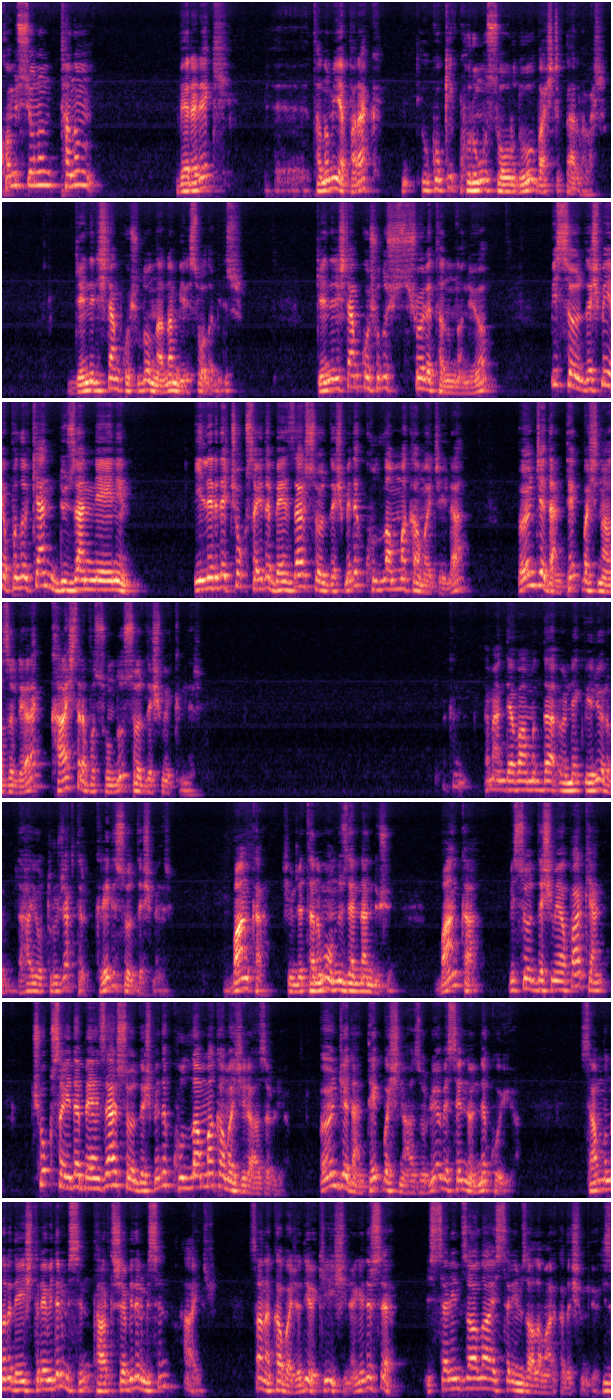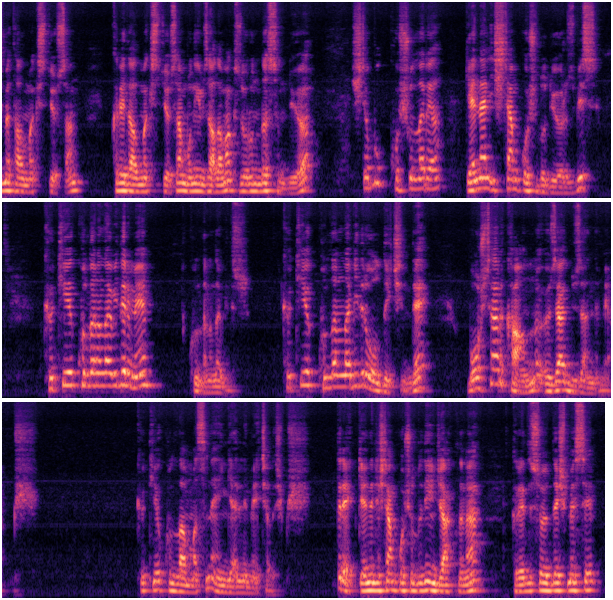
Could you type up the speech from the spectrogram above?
Komisyonun tanım vererek, e, tanımı yaparak hukuki kurumu sorduğu başlıklar da var. Genel işlem koşulu onlardan birisi olabilir. Genel işlem koşulu şöyle tanımlanıyor. Bir sözleşme yapılırken düzenleyenin ileride çok sayıda benzer sözleşmede kullanmak amacıyla önceden tek başına hazırlayarak karşı tarafa sunduğu sözleşme hükümleri. Bakın hemen devamında örnek veriyorum. Daha iyi oturacaktır. Kredi sözleşmeleri. Banka. Şimdi tanımı onun üzerinden düşün. Banka bir sözleşme yaparken çok sayıda benzer sözleşmede kullanmak amacıyla hazırlıyor. Önceden tek başına hazırlıyor ve senin önüne koyuyor. Sen bunları değiştirebilir misin? Tartışabilir misin? Hayır. Sana kabaca diyor ki işine gelirse ister imzala ister imzalama arkadaşım diyor. Hizmet almak istiyorsan, kredi almak istiyorsan bunu imzalamak zorundasın diyor. İşte bu koşullara genel işlem koşulu diyoruz biz. Kötüye kullanılabilir mi? Kullanılabilir. Kötüye kullanılabilir olduğu için de Borçlar Kanunu özel düzenleme yapmış. Kötüye kullanmasını engellemeye çalışmış. Direkt genel işlem koşulu deyince aklına kredi sözleşmesi,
